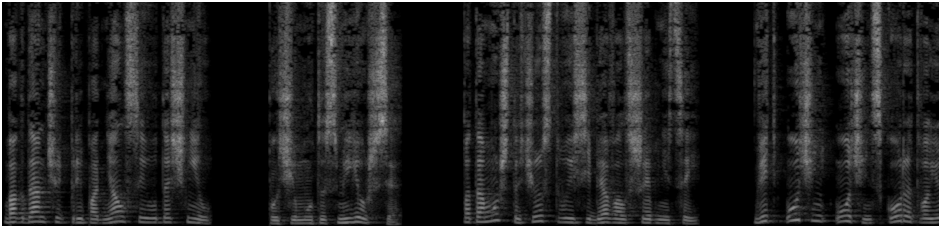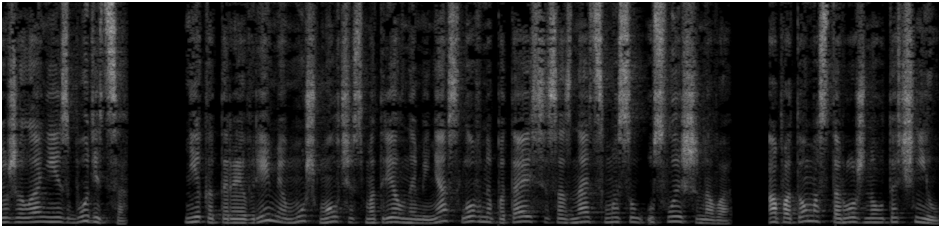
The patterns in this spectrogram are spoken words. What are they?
Богдан чуть приподнялся и уточнил. «Почему ты смеешься?» «Потому что чувствую себя волшебницей. Ведь очень-очень скоро твое желание сбудется». Некоторое время муж молча смотрел на меня, словно пытаясь осознать смысл услышанного, а потом осторожно уточнил.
